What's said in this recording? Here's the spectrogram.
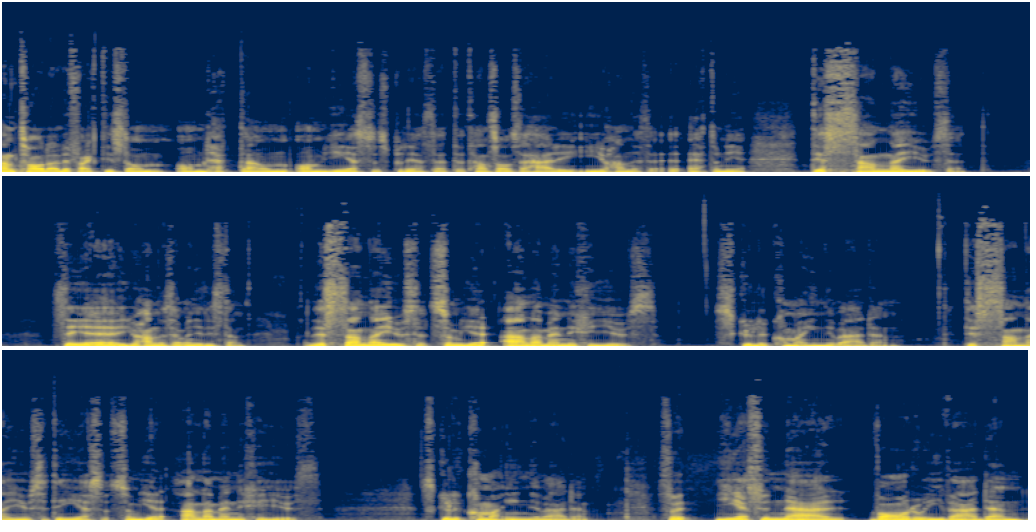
han talade faktiskt om, om detta, om, om Jesus på det sättet. Han sa så här i, i Johannes 1 och 9. Det sanna ljuset, säger eh, Johannes evangelisten. Det sanna ljuset som ger alla människor ljus skulle komma in i världen. Det sanna ljuset är Jesus som ger alla människor ljus. Skulle komma in i världen. Så Jesu närvaro i världen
